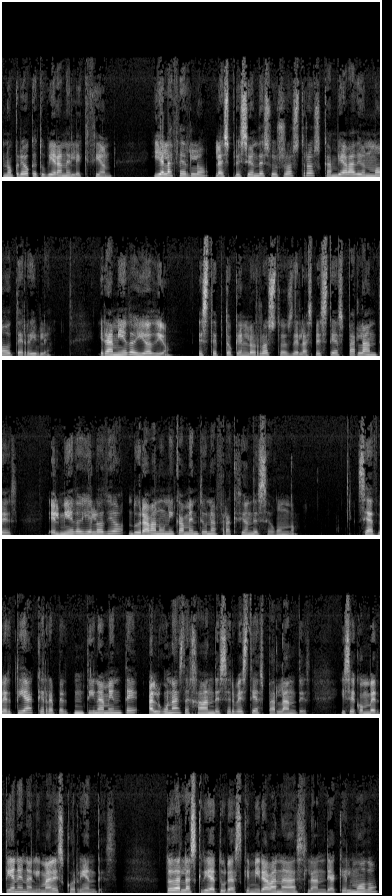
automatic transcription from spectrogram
no creo que tuvieran elección, y al hacerlo, la expresión de sus rostros cambiaba de un modo terrible. Era miedo y odio, excepto que en los rostros de las bestias parlantes el miedo y el odio duraban únicamente una fracción de segundo. Se advertía que repentinamente algunas dejaban de ser bestias parlantes y se convertían en animales corrientes. Todas las criaturas que miraban a Aslan de aquel modo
